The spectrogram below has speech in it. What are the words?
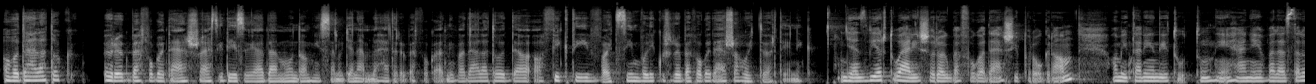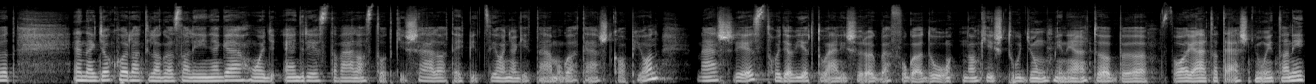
A vadállatok örökbefogadása, ezt idézőjelben mondom, hiszen ugye nem lehet örökbefogadni vadállatot, de a fiktív vagy szimbolikus örökbefogadása hogy történik? Ugye ez virtuális örökbefogadási program, amit elindítottunk néhány évvel ezelőtt. Ennek gyakorlatilag az a lényege, hogy egyrészt a választott kisállat egy pici anyagi támogatást kapjon, Másrészt, hogy a virtuális örökbefogadónak is tudjunk minél több szolgáltatást nyújtani.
